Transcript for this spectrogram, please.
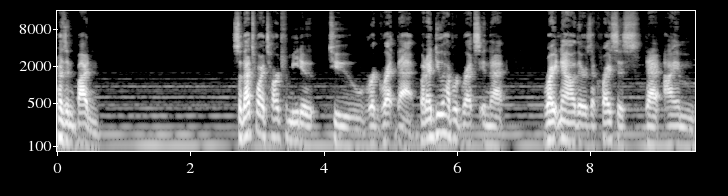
President Biden. So that's why it's hard for me to to regret that. But I do have regrets in that right now there's a crisis that I am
